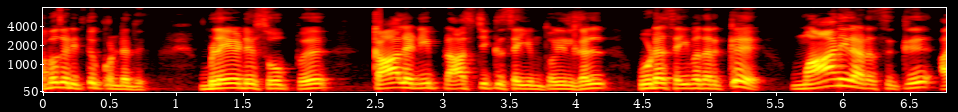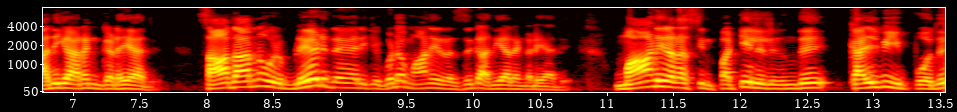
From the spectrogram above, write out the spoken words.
அபகரித்து கொண்டது. பிளேடு சோப்பு காலனி பிளாஸ்டிக் செய்யும் தொழில்கள் கூட செய்வதற்கு மாநில அரசுக்கு அதிகாரம் கிடையாது. சாதாரண ஒரு பிளேடு தயாரிக்க கூட மாநில அரசுக்கு அதிகாரம் கிடையாது. மாநில அரசின் பட்டியலிலிருந்து கல்வி இப்போது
